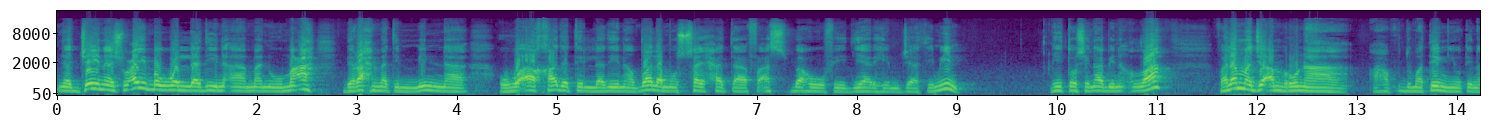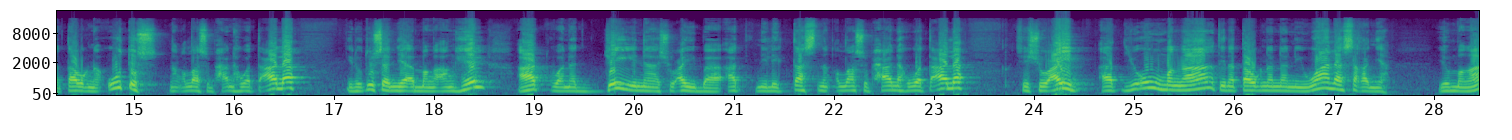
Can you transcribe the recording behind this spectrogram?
نجينا شعيبا والذين آمنوا معه برحمة منا وأخذت الذين ظلموا الصيحة فأصبحوا في ديارهم جاثمين dito sinabi ng Allah falamma ja amruna ah, dumating yung tinatawag na utos ng Allah subhanahu wa ta'ala inutusan niya ang mga anghel at wanajayna shu'aiba at niligtas ng Allah subhanahu wa ta'ala si Shuaib at yung mga tinatawag na naniwala sa kanya. Yung mga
